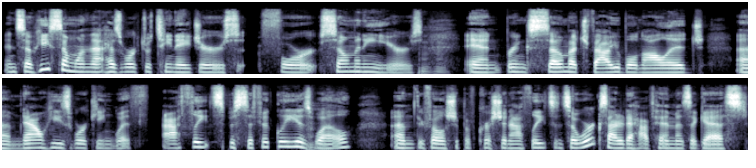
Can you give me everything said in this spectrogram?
And so he's someone that has worked with teenagers for so many years and brings so much valuable knowledge. Um, now he's working with athletes specifically as well um, through Fellowship of Christian Athletes. And so we're excited to have him as a guest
